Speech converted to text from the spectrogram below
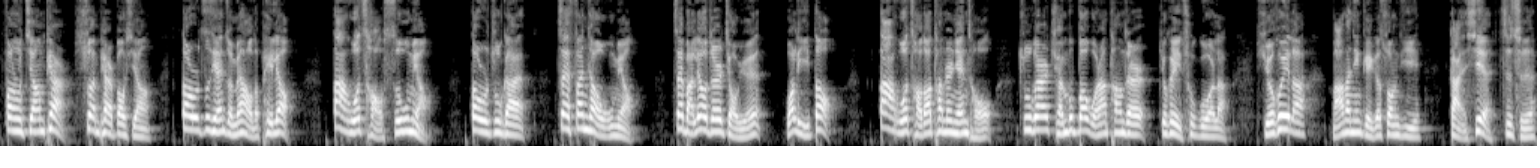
放入姜片、蒜片爆香，倒入之前准备好的配料，大火炒十五秒，倒入猪肝，再翻炒五秒，再把料汁搅匀，往里一倒，大火炒到汤汁粘稠，猪肝全部包裹上汤汁就可以出锅了。学会了，麻烦您给个双击。感谢支持。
